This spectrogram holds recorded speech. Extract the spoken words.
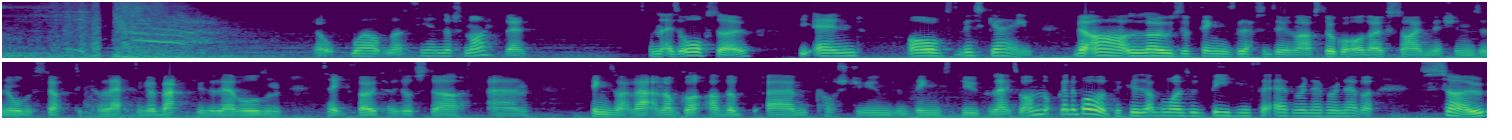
them. Oh, well, that's the end of Smythe then. And that is also the end of this game. There are loads of things left to do. Like I've still got all those side missions and all the stuff to collect and go back through the levels and take photos of stuff and things like that. And I've got other um, costumes and things to collect, but I'm not going to bother because otherwise we'd be here forever and ever and ever. So,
